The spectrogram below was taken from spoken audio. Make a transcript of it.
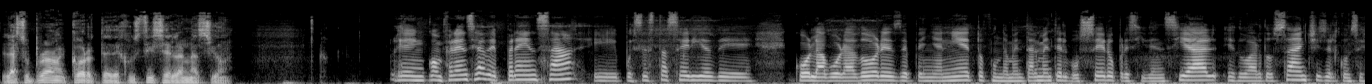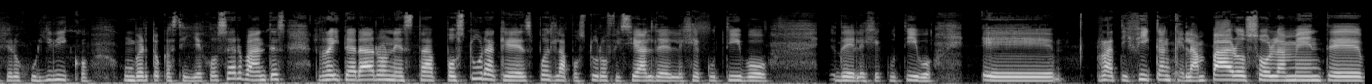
la Suprema Corte de Justicia de la Nación. En conferencia de prensa, eh, pues esta serie de colaboradores de Peña Nieto, fundamentalmente el vocero presidencial Eduardo Sánchez, el consejero jurídico Humberto Castillejo Cervantes, reiteraron esta postura que es pues la postura oficial del ejecutivo del ejecutivo. Eh, ratifican que el amparo solamente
